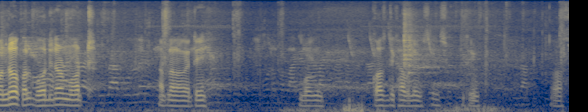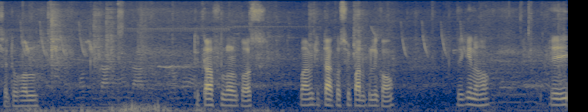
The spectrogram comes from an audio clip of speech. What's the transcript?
বন্ধুসকল বহুত দিনৰ মূৰত আপোনালোকক এটি গছ দেখাবলৈ বিচাৰিছোঁ এটি গছ এইটো হ'ল তিতা ফুলৰ গছ বা আমি তিতাকচি পাত বুলি কওঁ যি কি নহওক এই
